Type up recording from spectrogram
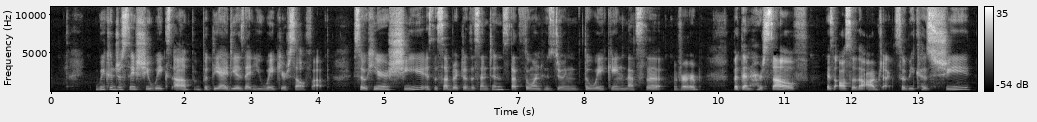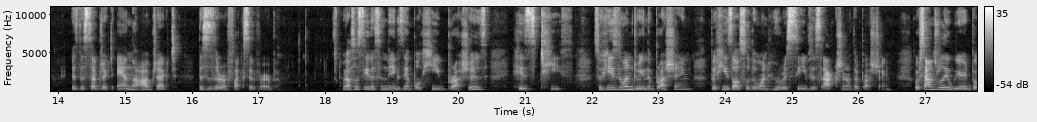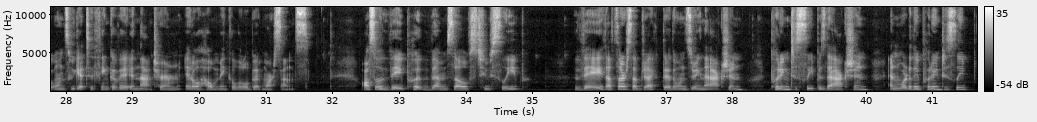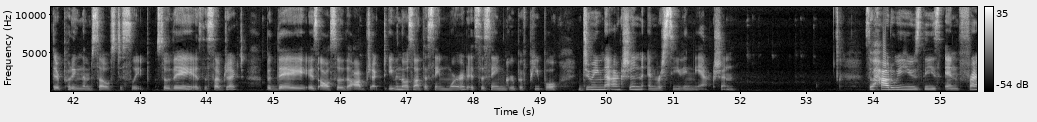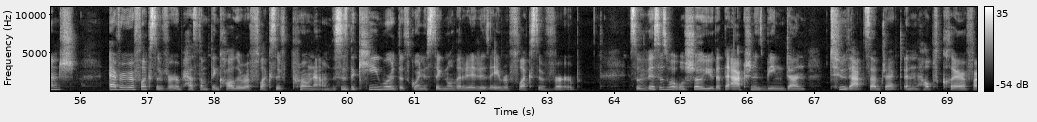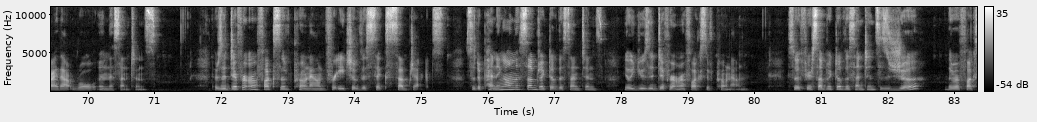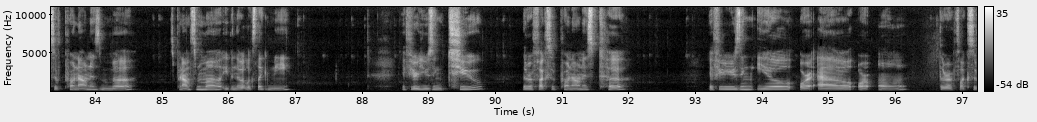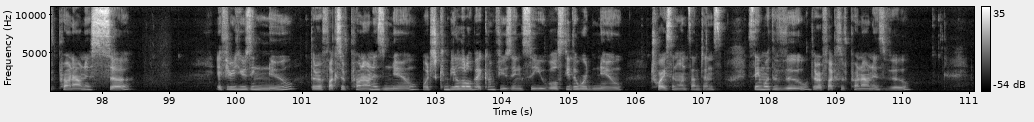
We could just say she wakes up, but the idea is that you wake yourself up. So here, she is the subject of the sentence. That's the one who's doing the waking. That's the verb. But then herself is also the object. So because she is the subject and the object, this is a reflexive verb. We also see this in the example, he brushes his teeth. So he's the one doing the brushing, but he's also the one who receives this action of the brushing. Which sounds really weird, but once we get to think of it in that term, it'll help make a little bit more sense. Also, they put themselves to sleep. They, that's our subject, they're the ones doing the action. Putting to sleep is the action. And what are they putting to sleep? They're putting themselves to sleep. So they is the subject, but they is also the object. Even though it's not the same word, it's the same group of people doing the action and receiving the action. So, how do we use these in French? Every reflexive verb has something called a reflexive pronoun. This is the key word that's going to signal that it is a reflexive verb. So this is what will show you that the action is being done to that subject and helps clarify that role in the sentence. There's a different reflexive pronoun for each of the six subjects. So depending on the subject of the sentence, you'll use a different reflexive pronoun. So if your subject of the sentence is je, the reflexive pronoun is me, it's pronounced m even though it looks like me. If you're using tu, the reflexive pronoun is te. If you're using il or elle or on, the reflexive pronoun is se. If you're using nous, the reflexive pronoun is nous, which can be a little bit confusing, so you will see the word nous twice in one sentence. Same with vous, the reflexive pronoun is vous.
